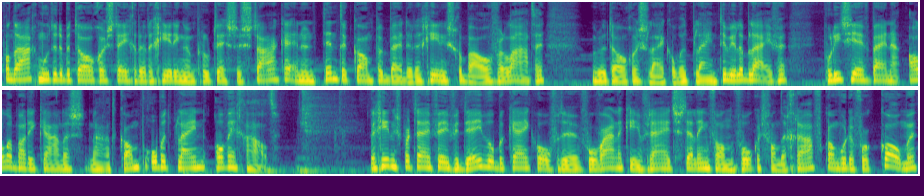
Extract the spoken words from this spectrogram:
Vandaag moeten de betogers tegen de regering hun protesten staken... en hun tentenkampen bij de regeringsgebouwen verlaten. De betogers lijken op het plein te willen blijven. Politie heeft bijna alle barricades naar het kamp op het plein al weggehaald. De regeringspartij VVD wil bekijken of de voorwaardelijke invrijheidstelling van Volkert van der Graaf kan worden voorkomen,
